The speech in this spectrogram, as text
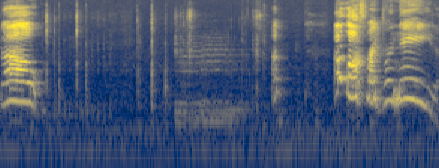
No. Grenade.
